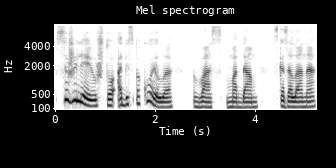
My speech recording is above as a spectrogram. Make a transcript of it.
«Сожалею, что обеспокоила вас, мадам», — сказала она.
